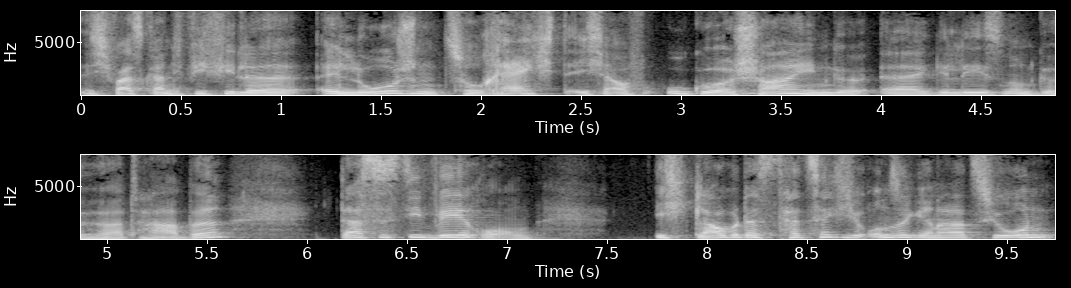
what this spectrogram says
ich weiß gar nicht, wie viele Elogen zu Recht ich auf Ugur Shahin ge äh, gelesen und gehört habe. Das ist die Währung. Ich glaube, dass tatsächlich unsere Generation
